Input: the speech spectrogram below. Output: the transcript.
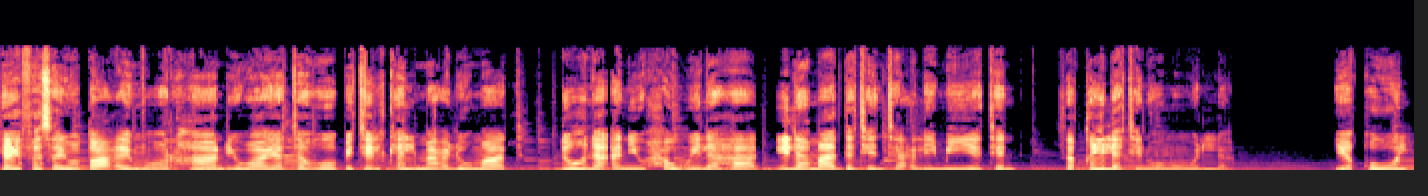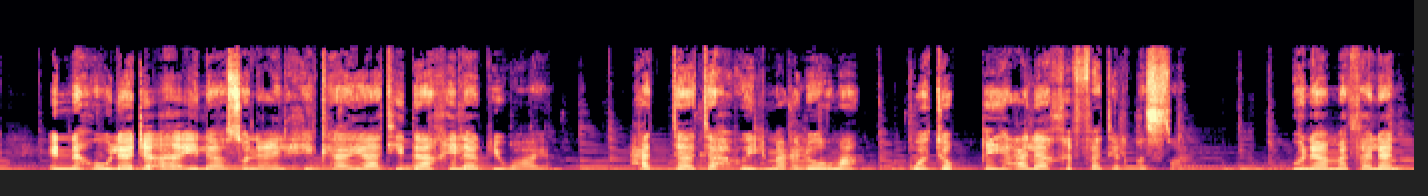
كيف سيطعم أورهان روايته بتلك المعلومات دون أن يحولها إلى مادة تعليمية ثقيلة ومملة؟ يقول إنه لجأ إلى صنع الحكايات داخل الرواية حتى تحوي المعلومة وتبقي على خفة القصة. هنا مثلاً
